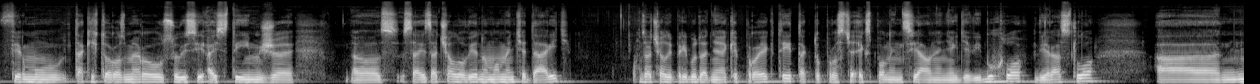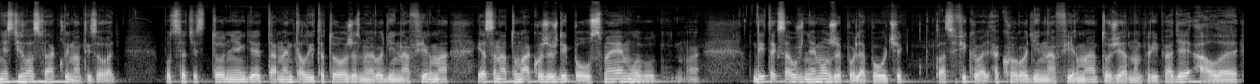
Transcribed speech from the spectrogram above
firmu takýchto rozmerov súvisí aj s tým, že sa aj začalo v jednom momente dariť. Začali pribúdať nejaké projekty, tak to proste exponenciálne niekde vybuchlo, vyrastlo a nestihla sa aklimatizovať v podstate to niekde, tá mentalita toho, že sme rodinná firma, ja sa na tom akože vždy pousmejem, lebo no, Ditek sa už nemôže podľa poučiek klasifikovať ako rodinná firma, to v žiadnom prípade, ale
